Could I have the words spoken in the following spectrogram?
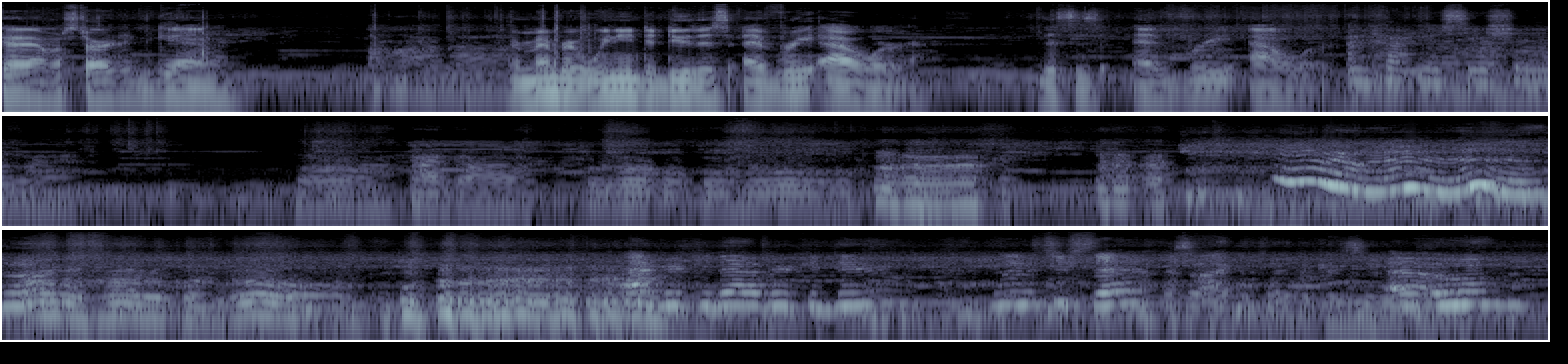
Okay, I'm gonna start it again. Oh my god. Remember, we need to do this every hour. This is every hour. I'm trying to see shit. Abracadabra, do. Is that what you said? I said I can play the kazoo. Oh.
